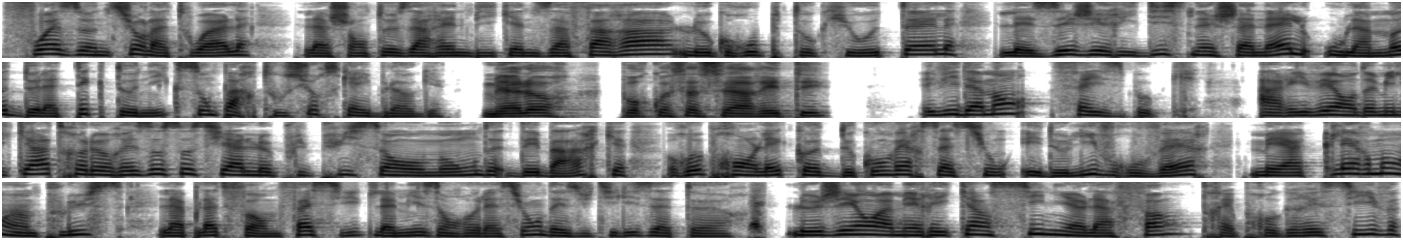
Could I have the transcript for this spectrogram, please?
foisonnent sur la toile. La chanteuse R&B Kenza Farah, le groupe Tokyo Hotel, les égéries Disney Channel ou la mode de la tectonique sont partout sur Skyblog. Mais alors, pourquoi ça s'est arrêté? Évidemment, Facebook. Arrivé en 2004, le réseau social le plus puissant au monde débarque, reprend les codes de conversation et de livres ouverts, mais a clairement un plus, la plateforme facilite la mise en relation des utilisateurs. Le géant américain signe la fin, très progressive,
